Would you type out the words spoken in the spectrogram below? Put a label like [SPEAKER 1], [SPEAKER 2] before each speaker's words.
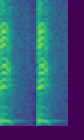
[SPEAKER 1] Beep, beep.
